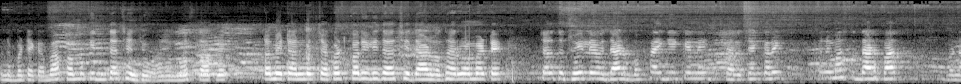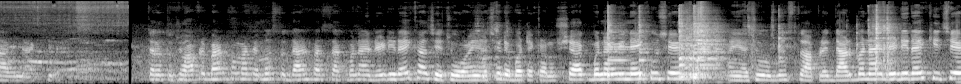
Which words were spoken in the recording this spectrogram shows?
અને બટેકા બાફા મૂકી દીધા છે ને જો અહીંયા મસ્ત આપણે ટમેટા અને મરચાં કટ કરી લીધા છે દાળ વઘારવા માટે. ચાલો તો જોઈ લેવા દાળ બફાઈ ગઈ કે નહીં? ચાલો ચેક કરી. અને મસ્ત દાળ ભાત બનાવી નાખીએ. ચાલો તો જો આપણે બાળકો માટે મસ્ત દાળ ભાત શાક બનાવી રેડી રાખ્યા છે, જો અહીંયા છે ને બટેકાનું શાક બનાવી નાખ્યું છે. અહીંયા જો મસ્ત આપણે દાળ બનાવી રેડી રાખી છે.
